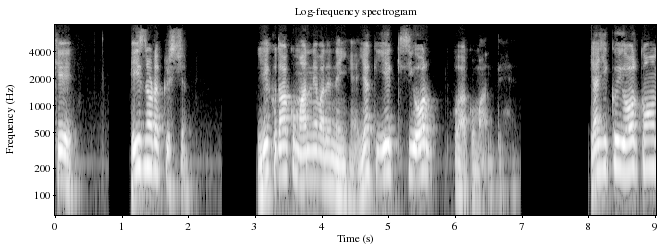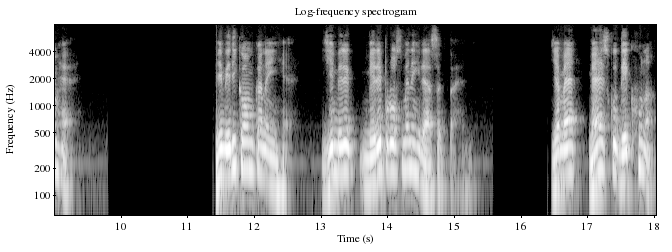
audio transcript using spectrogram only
कि he is not a Christian ये खुदा को मानने वाले नहीं है, या ये किसी और खुदा को मानते हैं, या ये कोई और कौम है। ये मेरी कौम का नहीं है, ये मेरे मेरे पड़ोस में नहीं रह सकता है। या मैं मैं इसको देखू ना,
